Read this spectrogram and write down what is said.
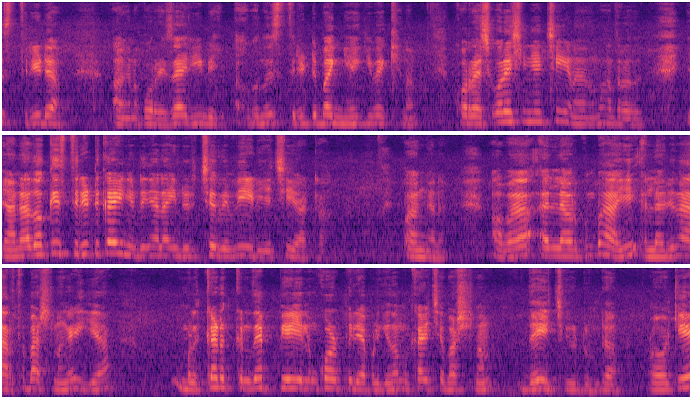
ഇസ്തിരി ഇടാം. അങ്ങനെ കുറേ സാരി ഉണ്ട് അതൊക്കെ ഒന്ന് ഇസ്തിരി ഇട്ട് ഭംഗിയാക്കി വെക്കണം. കുറേശ്ശെ കുറേശ്ശെ ഞാൻ ചെയ്യണമെന്ന് മാത്രം ഞാനതൊക്കെ ഇസ്തിരി ഇട്ട് കഴിഞ്ഞിട്ട് ഞാൻ അതിന്റെ ഒരു ചെറിയ വീഡിയോ ചെയ്യാട്ടോ. അപ്പം അങ്ങനെ. അവ എല്ലാവർക്കും ബായി. എല്ലാവരും നേരത്തെ ഭക്ഷണം കഴിക്കുക നമ്മൾ കിടക്കുന്നത് എപ്പോഴായാലും കുഴപ്പമില്ല. അപ്പോഴേക്കും നമുക്ക് കഴിച്ച ഭക്ഷണം ദഹിച്ച് കിട്ടും കേട്ടോ ഓക്കെ?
